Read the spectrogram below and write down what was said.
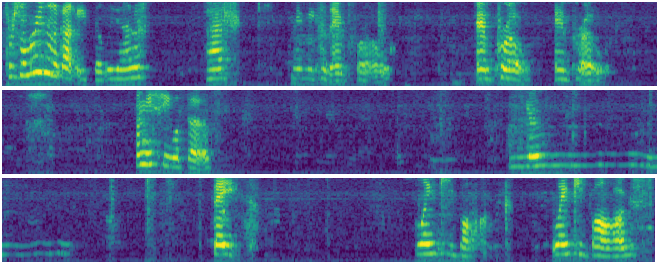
For some reason, I got 8 billion hash. Maybe because I'm pro. I'm pro. I'm pro. Let me see what the. Fake. Blanky Bog. Blanky Bogs.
